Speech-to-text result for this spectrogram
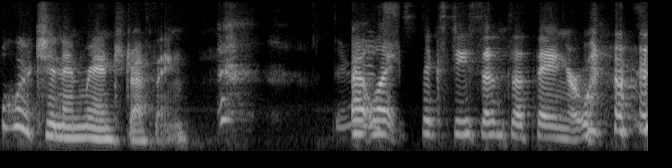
fortune in ranch dressing There at was- like sixty cents a thing or whatever.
